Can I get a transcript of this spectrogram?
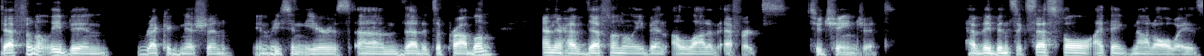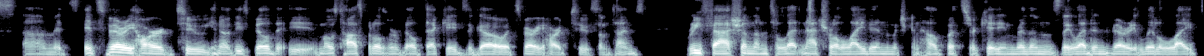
definitely been recognition in recent years um, that it's a problem, and there have definitely been a lot of efforts to change it. Have they been successful? I think not always. Um, it's it's very hard to you know these build most hospitals were built decades ago. It's very hard to sometimes refashion them to let natural light in which can help with circadian rhythms. They let in very little light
